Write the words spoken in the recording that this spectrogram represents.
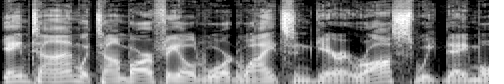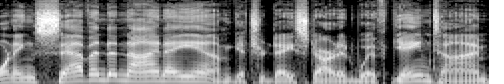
game time with Tom Barfield, Ward Whites, and Garrett Ross weekday mornings, seven to nine a.m. Get your day started with game time,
